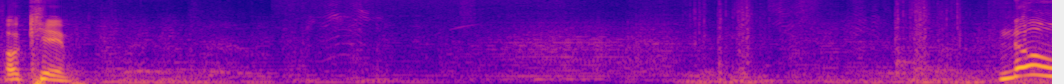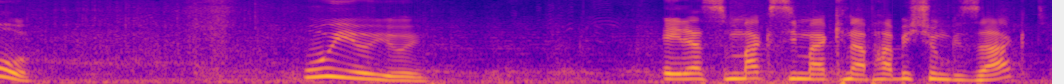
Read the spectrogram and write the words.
Okay. No! Uiuiui. Ui, ui. Ey, das ist maximal knapp, habe ich schon gesagt.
